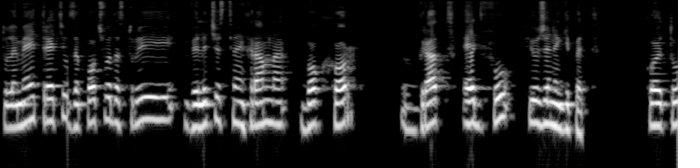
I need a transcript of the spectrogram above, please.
Птолемей III започва да строи величествен храм на бог Хор в град Едфу в Южен Египет, който,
